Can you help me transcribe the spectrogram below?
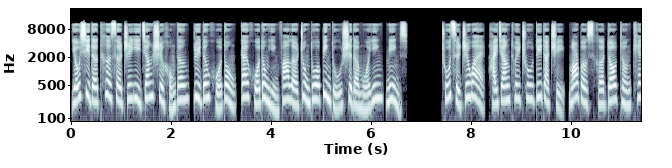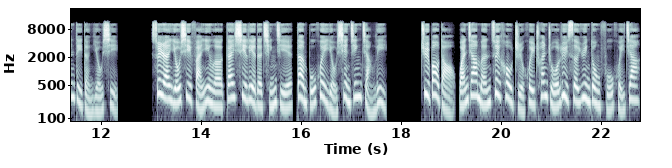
游戏的特色之一将是红灯、绿灯活动。该活动引发了众多病毒式的魔音 （memes）。除此之外，还将推出 Didache、Marbles 和 Dalton Candy 等游戏。虽然游戏反映了该系列的情节，但不会有现金奖励。据报道，玩家们最后只会穿着绿色运动服回家。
